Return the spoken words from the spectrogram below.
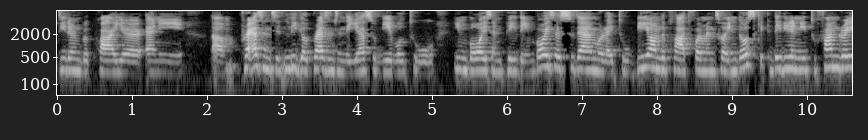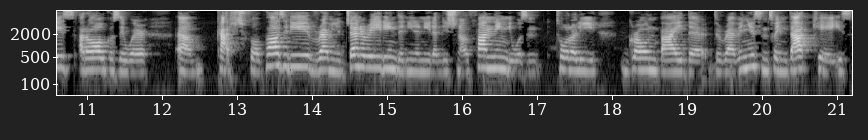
didn't require any um, presence, in legal presence in the US to be able to invoice and pay the invoices to them or like to be on the platform. And so in those, they didn't need to fundraise at all because they were um, cash flow positive, revenue generating. They didn't need additional funding. It wasn't totally grown by the, the revenues. And so in that case,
